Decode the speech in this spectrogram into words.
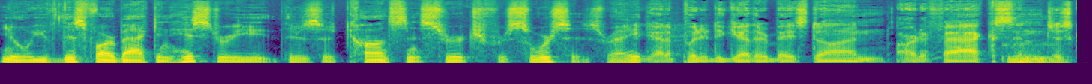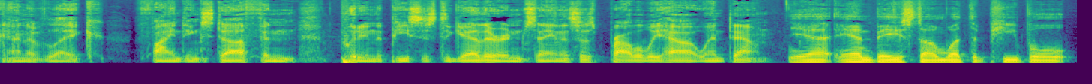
you know, we've this far back in history, there's a constant search for sources, right? You got to put it together based on artifacts and just kind of like finding stuff and putting the pieces together and saying this is probably how it went down. Yeah, and based on what the people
